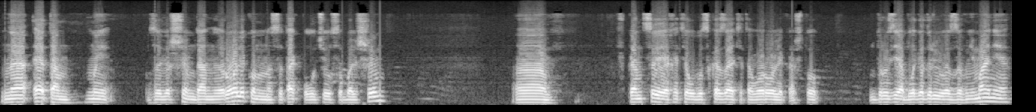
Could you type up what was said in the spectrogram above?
На этом мы завершим данный ролик. Он у нас и так получился большим. А, в конце я хотел бы сказать этого ролика, что, друзья, благодарю вас за внимание.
